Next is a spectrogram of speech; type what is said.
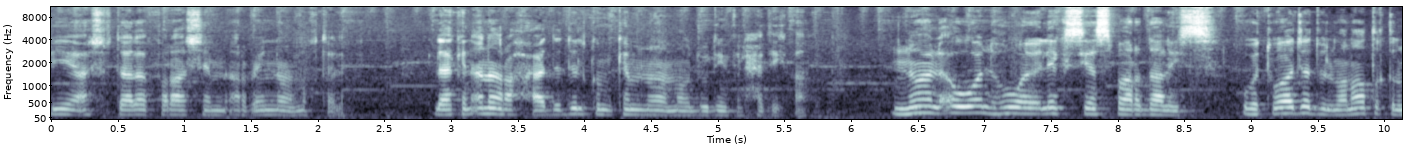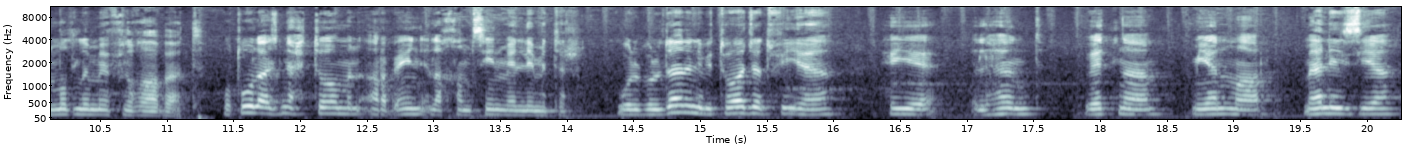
في عشرة آلاف فراشة من 40 نوع مختلف. لكن أنا راح أعدد لكم كم نوع موجودين في الحديقة. النوع الأول هو إليكسيا سبارداليس وبتواجد بالمناطق المظلمة في الغابات وطول أجنحته من 40 إلى 50 ملم والبلدان اللي بتواجد فيها هي الهند فيتنام ميانمار ماليزيا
